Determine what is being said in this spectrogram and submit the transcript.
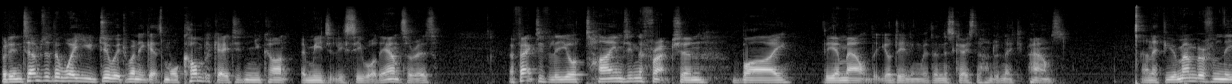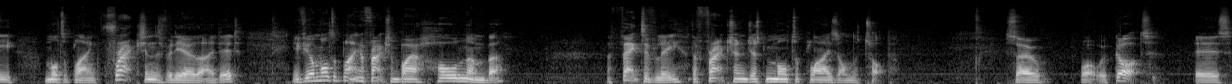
but in terms of the way you do it when it gets more complicated and you can't immediately see what the answer is, effectively you're timesing the fraction by the amount that you're dealing with, in this case the 180 pounds. And if you remember from the multiplying fractions video that I did, if you're multiplying a fraction by a whole number, effectively the fraction just multiplies on the top. So what we've got is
